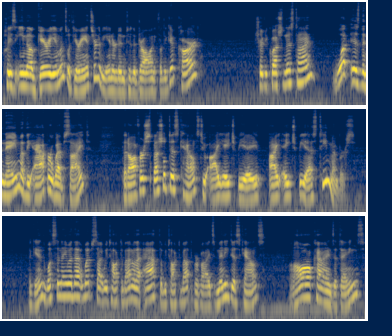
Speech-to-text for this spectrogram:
Please email Gary Emmons with your answer to be entered into the drawing for the gift card. Trivia question this time What is the name of the app or website that offers special discounts to IHBA, IHBS team members? Again, what's the name of that website we talked about, or that app that we talked about that provides many discounts on all kinds of things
